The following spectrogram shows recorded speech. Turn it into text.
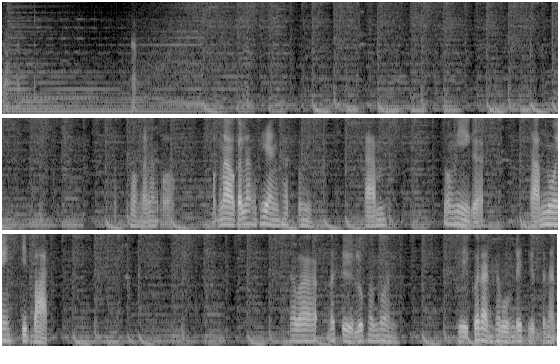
ครับครับครับทองกำลังออกบักนาวกำลังแพงครับตรงนี้สามตรงนี้ก็ สามหน่วยสิบบาท แต่ว่ามาสื่อรูปคำนวณถือก็ดันครับผมได้ถือก็นัน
